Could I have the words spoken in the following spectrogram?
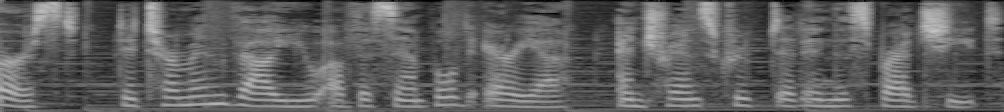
First, determine value of the sampled area, and transcript it in the spreadsheet.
